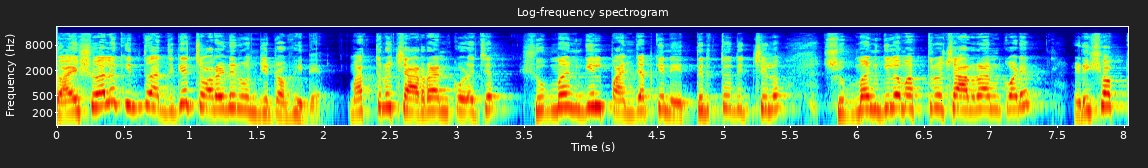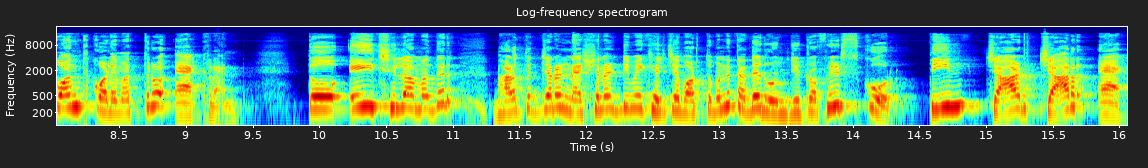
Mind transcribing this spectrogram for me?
জয়সওয়ালও কিন্তু আজকে চলেনি রঞ্জি ট্রফিতে। মাত্র চার রান করেছে। শুভমান গিল পাঞ্জাবকে নেতৃত্ব দিচ্ছিল। শুভমান গিলও মাত্র চার রান করে। ঋষভ পন্থ করে মাত্র এক রান তো এই ছিল আমাদের ভারতের যারা ন্যাশনাল টিমে খেলছে বর্তমানে, তাদের রঞ্জি ট্রফির স্কোর তিন, চার চার, এক।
